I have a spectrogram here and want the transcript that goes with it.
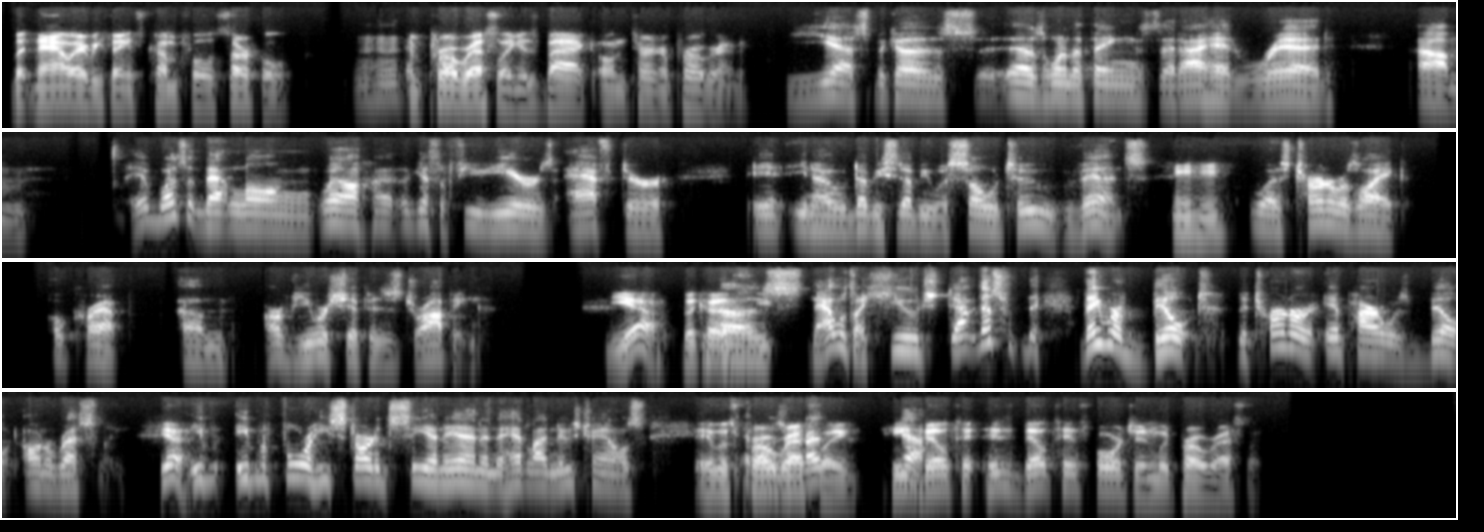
but now everything's come full circle Mhm. and pro wrestling is back on Turner programming. Yes, because that was one of the things that I had read. Um, it wasn't that long. Well, I guess a few years after, it, you know, WCW was sold to Vince. Mm-hmm. Was Turner was like, "Oh crap, um, our viewership is dropping." Yeah, because because that was a huge that, that's they were built the turner empire was built on wrestling yeah, even, even before he started cnn and the headline news channels it was it pro was re- wrestling. He yeah. built it. He's built his fortune with pro wrestling.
